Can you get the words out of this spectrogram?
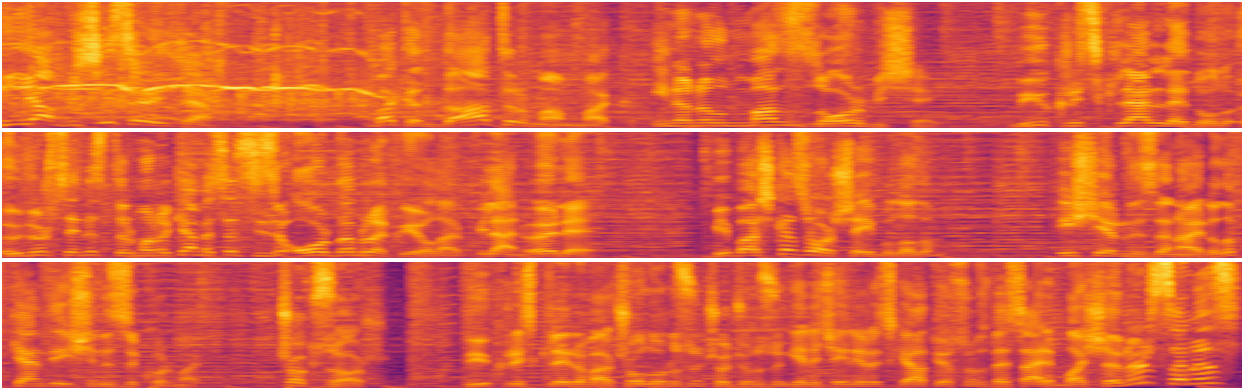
ya bir şey söyleyeceğim. Bakın dağa tırmanmak inanılmaz zor bir şey. Büyük risklerle dolu. Ölürseniz tırmanırken mesela sizi orada bırakıyorlar filan öyle. Bir başka zor şey bulalım. İş yerinizden ayrılıp kendi işinizi kurmak. Çok zor. Büyük riskleri var. Çoluğunuzun çocuğunuzun geleceğini riske atıyorsunuz vesaire. Başarırsanız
